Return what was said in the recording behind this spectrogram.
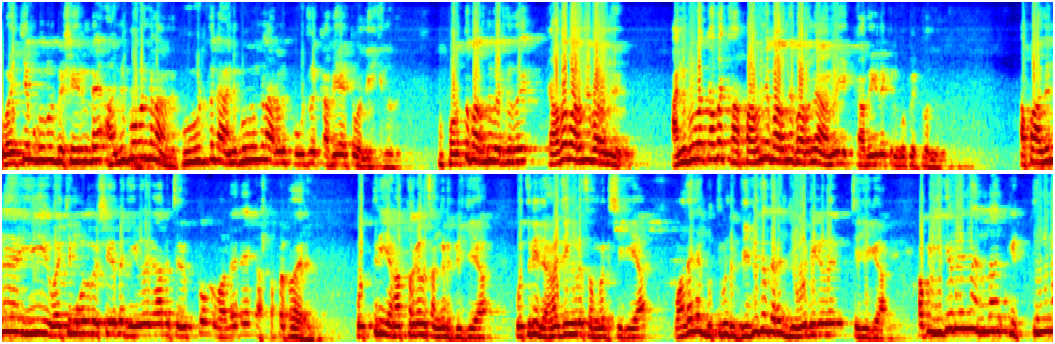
വൈക്കം മുഹമ്മദ് ബഷീറിന്റെ അനുഭവങ്ങളാണ് കൂടുതൽ അനുഭവങ്ങളാണ് കൂടുതൽ കഥയായിട്ട് വന്നിരിക്കുന്നത്. പുറത്ത് പറഞ്ഞു വരുന്നത് കഥ പറഞ്ഞു പറഞ്ഞ് അനുഭവ കഥ പറഞ്ഞു പറഞ്ഞ് പറഞ്ഞാണ് ഈ കഥയിലേക്ക് രൂപപ്പെട്ടു വന്നത്. അപ്പോൾ അതിന് ഈ വൈക്കം മുഹമ്മദ് ബഷീറിന്റെ ജീവിതകാലം ചെറുപ്പം വളരെ കഷ്ടപ്പെട്ടതായിരുന്നു. ഒത്തിരി യാത്രകൾ സംഘടിപ്പിക്കുക ഒത്തിരി രാജ്യങ്ങൾ സന്ദർശിക്കുക വളരെ ബുദ്ധിമുട്ട് വിവിധ തരം ജോലികൾ ചെയ്യുക. അപ്പോൾ ഇതിൽ നിന്നെല്ലാം കിട്ടുന്ന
